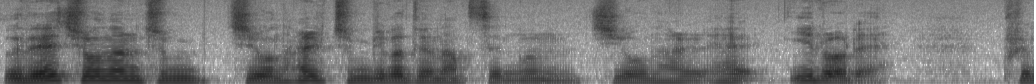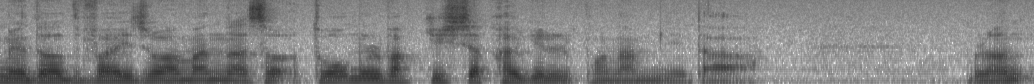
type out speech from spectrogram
의대에 지원할, 준, 지원할 준비가 된 학생은 지원할 해 1월에 pre-med advisor와 만나서 도움을 받기 시작하기를 권합니다. 물론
